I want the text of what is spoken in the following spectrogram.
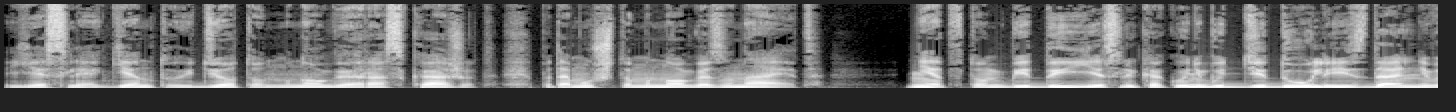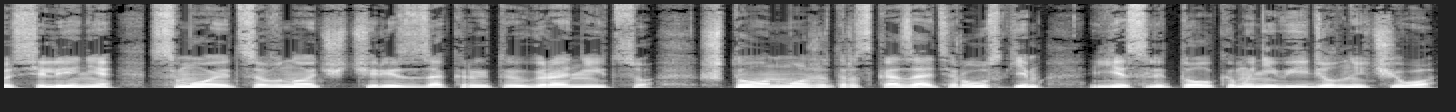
Если агент уйдет, он многое расскажет, потому что много знает. Нет в том беды, если какой-нибудь дедуля из дальнего селения смоется в ночь через закрытую границу. Что он может рассказать русским, если толком и не видел ничего?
